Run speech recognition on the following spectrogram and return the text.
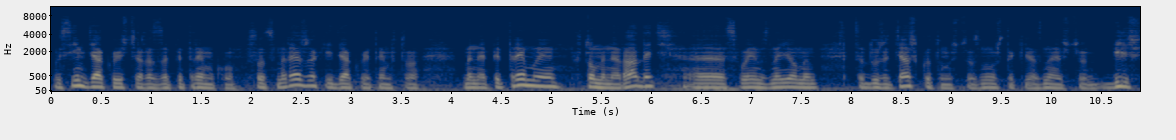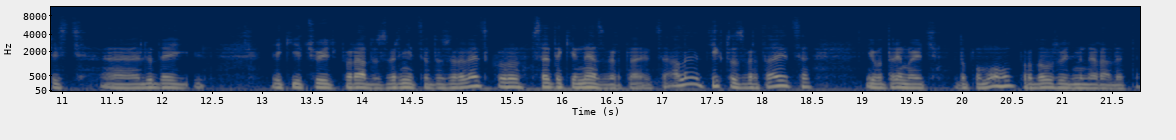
Усім дякую ще раз за підтримку в соцмережах і дякую тим, хто мене підтримує, хто мене радить е, своїм знайомим. Це дуже тяжко, тому що знову ж таки я знаю, що більшість е, людей. Які чують пораду, зверніться до Журавецького, все-таки не звертаються. Але ті, хто звертаються і отримують допомогу, продовжують мене радити.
